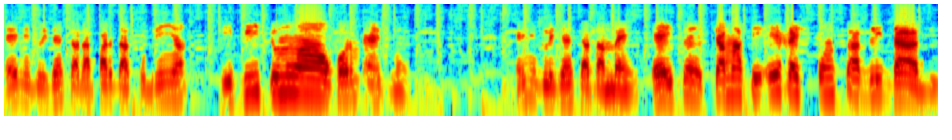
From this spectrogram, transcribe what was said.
é negligência da parte da sobrinha e vício no álcool mesmo. É negligência também. É isso chama-se irresponsabilidade.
